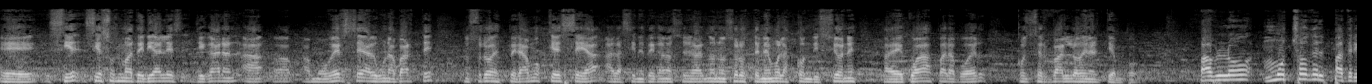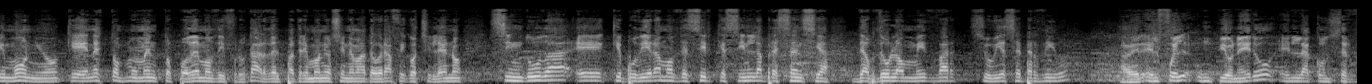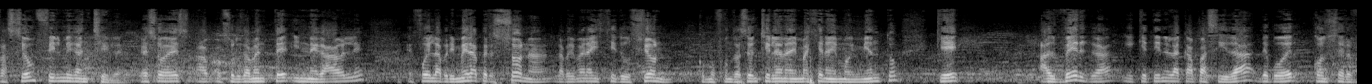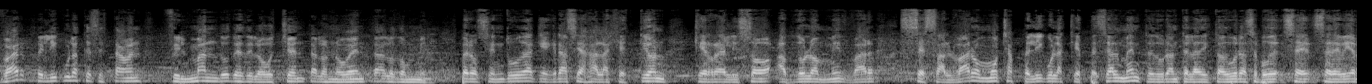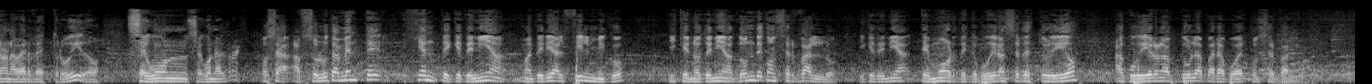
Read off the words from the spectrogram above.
Eh, si, esos materiales llegaran a moverse a alguna parte, nosotros esperamos que sea a la Cineteca Nacional donde nosotros tenemos las condiciones adecuadas para poder conservarlos en el tiempo. Pablo, mucho del patrimonio que en estos momentos podemos disfrutar, del patrimonio cinematográfico chileno, sin duda eh, que pudiéramos decir que sin la presencia de Abdullah Midbar se hubiese perdido. A ver, él fue un pionero en la conservación fílmica en Chile. Eso es absolutamente innegable. Fue la primera persona, la primera institución como Fundación Chilena de Imágenes y Movimiento, que alberga y que tiene la capacidad de poder conservar películas que se estaban filmando desde los 80, los 90, a los 2000. Pero sin duda que gracias a la gestión que realizó Abdullah Midbar se salvaron muchas películas que especialmente durante la dictadura se, se, debieron haber destruido, según, según el régimen. O sea, absolutamente gente que tenía material fílmico y que no tenía dónde conservarlo y que tenía temor de que pudieran ser destruidos, acudieron a Abdullah para poder conservarlo.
